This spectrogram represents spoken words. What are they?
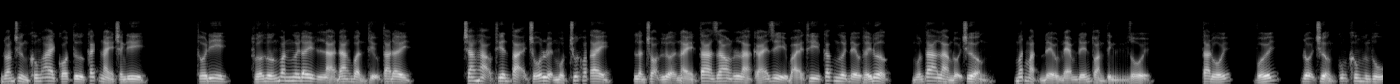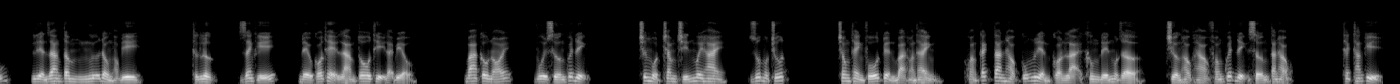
đoán chừng không ai có tư cách này tranh đi. Thôi đi hứa hướng văn ngươi đây là đang bẩn thỉu ta đây. Trang hạo thiên tại chỗ luyện một chút khoát tay, lần chọn lựa này ta giao là cái gì bài thi các ngươi đều thấy được, muốn ta làm đội trưởng, mất mặt đều ném đến toàn tỉnh rồi. Ta đối với đội trưởng cũng không hứng thú, liền giang tâm ngữ đồng học đi. Thực lực, danh khí đều có thể làm tô thị đại biểu. Ba câu nói, vui sướng quyết định. Chương một trăm chín mươi hai, rút một chút. Trong thành phố tuyển bạn hoàn thành, khoảng cách tan học cũng liền còn lại không đến một giờ, trường học hào phong quyết định sớm tan học. Thạch thắng kỷ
